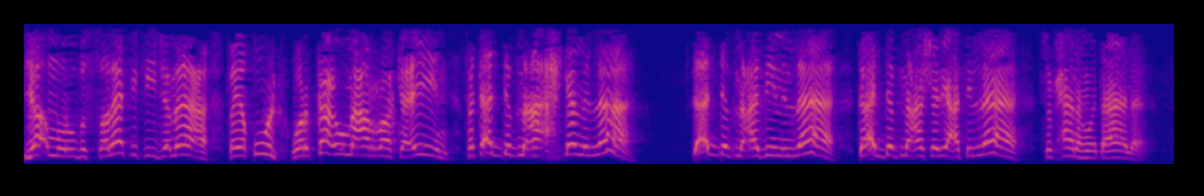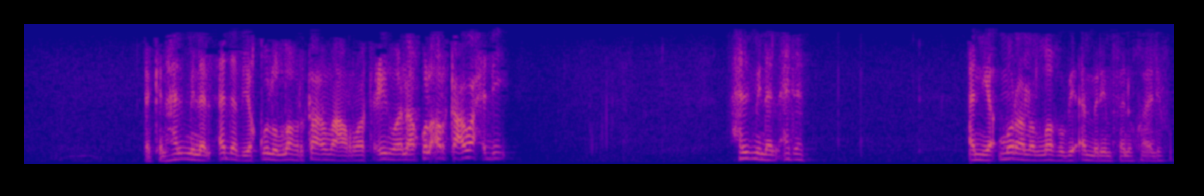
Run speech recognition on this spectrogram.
يأمر بالصلاة في جماعة فيقول واركعوا مع الراكعين. فتأدب مع أحكام الله. تأدب مع دين الله. تأدب مع شريعة الله سبحانه وتعالى. لكن هل من الأدب يقول الله اركعوا مع الراكعين وأنا أقول أركع وحدي هل من الأدب أن يأمرنا الله بأمر فنخالفه.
